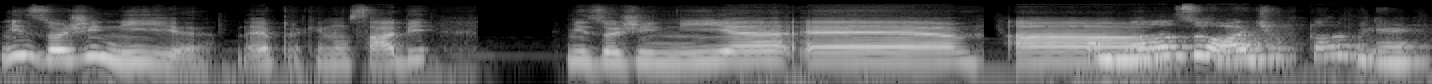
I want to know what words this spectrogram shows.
misoginia, né? Pra quem não sabe, misoginia é. A... O famoso ódio pela mulher.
